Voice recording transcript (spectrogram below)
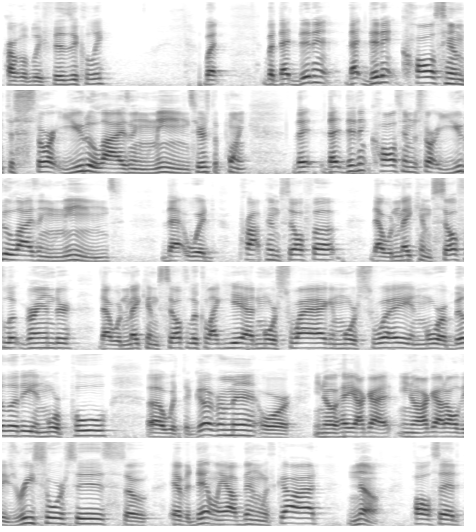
probably physically, but, but that, didn't, that didn't cause him to start utilizing means. Here's the point that, that didn't cause him to start utilizing means that would prop himself up, that would make himself look grander, that would make himself look like he had more swag and more sway and more ability and more pull uh, with the government or you know hey i got you know i got all these resources so evidently i've been with god. No. Paul said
